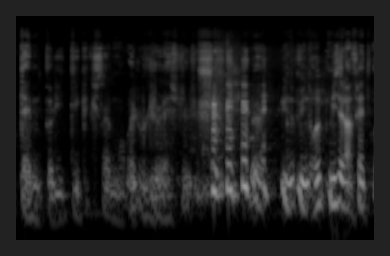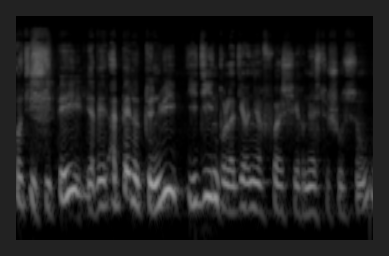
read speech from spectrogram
thème politique extrêmement. Laisse, une, une, remise à la retraite anticipée. Il avait à peine obtenu. Il dîne pour la dernière fois chez Ernest Chausson.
